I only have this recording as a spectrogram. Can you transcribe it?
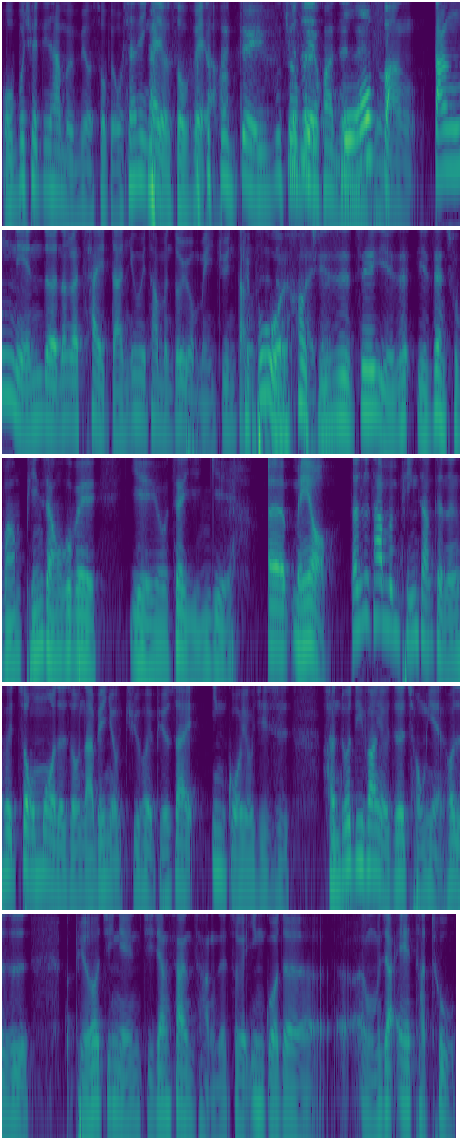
我不确定他们有没有收费，我相信应该有收费了 哈。对，不收费的话，模仿当年的那个菜单，因为他们都有美军当。不过我好奇的是，这些野战野战厨房平常会不会也有在营业？呃，没有。但是他们平常可能会周末的时候哪边有聚会，比如在英国，尤其是很多地方有这个重演，或者是比如说今年即将上场的这个英国的呃，我们叫 Air to，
